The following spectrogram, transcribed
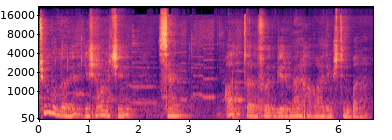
Tüm bunları yaşamam için sen alt tarafı bir merhaba demiştin bana.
